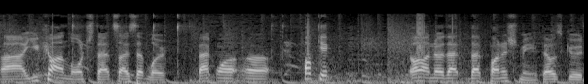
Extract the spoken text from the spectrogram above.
Uh, you can't launch that. Side step low. Back one. Uh, hop kick. Oh no, that that punished me. That was good.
